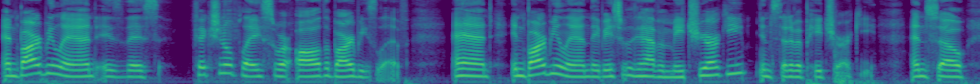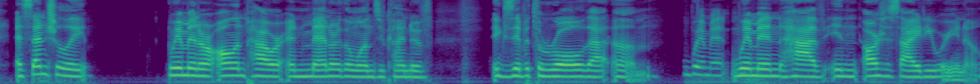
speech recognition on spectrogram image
and Barbie Land is this fictional place where all the Barbies live. And in Barbie Land, they basically have a matriarchy instead of a patriarchy. And so essentially, women are all in power, and men are the ones who kind of exhibit the role that um, Women. women have in our society, where you know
